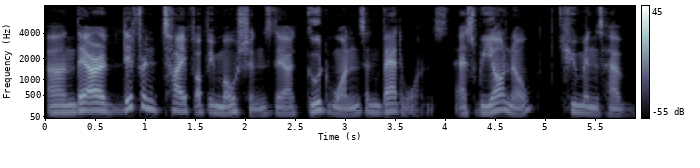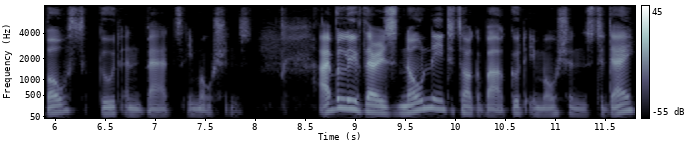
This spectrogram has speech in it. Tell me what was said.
And there are different type of emotions. There are good ones and bad ones. As we all know, humans have both good and bad emotions. I believe there is no need to talk about good emotions today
